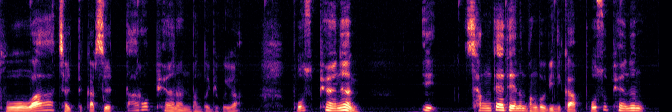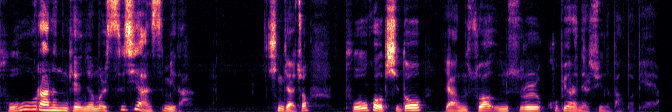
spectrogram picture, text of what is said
부호와 절대값을 따로 표현하는 방법이고요. 보수 표현은 이 상대되는 방법이니까 보수 표현은 부호라는 개념을 쓰지 않습니다. 신기하죠? 부호가 없이도 양수와 음수를 구별해낼 수 있는 방법이에요.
